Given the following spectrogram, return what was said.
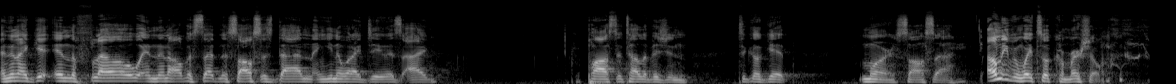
And then I get in the flow, and then all of a sudden the is done. And you know what I do is I pause the television to go get more salsa. I don't even wait till a commercial.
